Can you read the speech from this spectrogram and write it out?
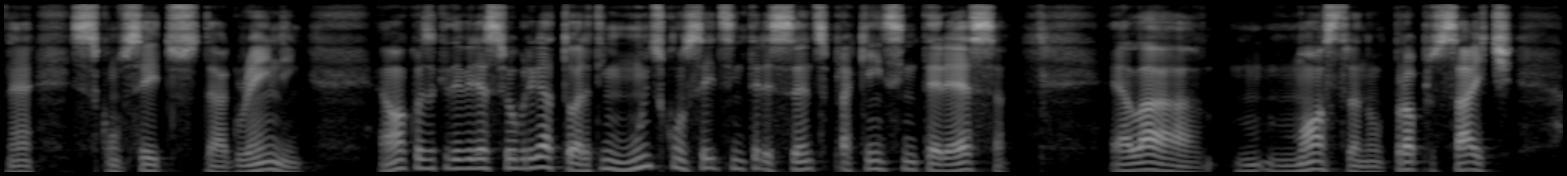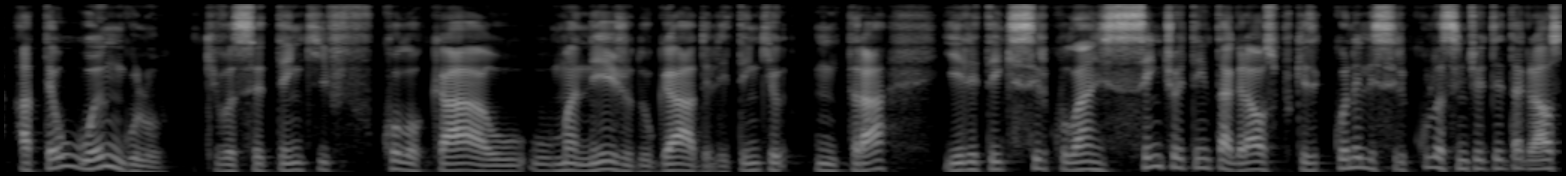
Né? Esses conceitos da granding é uma coisa que deveria ser obrigatória. Tem muitos conceitos interessantes para quem se interessa. Ela mostra no próprio site até o ângulo que você tem que colocar o, o, manejo do gado, ele tem que entrar e ele tem que circular em 180 graus, porque quando ele circula 180 graus,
